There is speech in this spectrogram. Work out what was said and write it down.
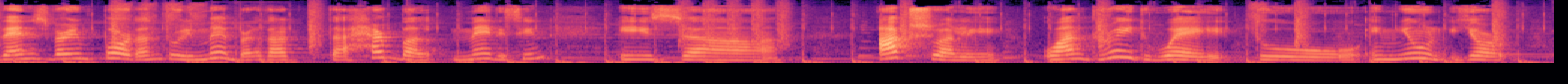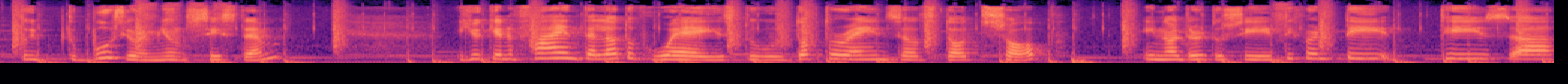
Then it's very important to remember that the herbal medicine is uh, actually one great way to immune your to, to boost your immune system you can find a lot of ways to drangels.shop in order to see different teas, uh,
